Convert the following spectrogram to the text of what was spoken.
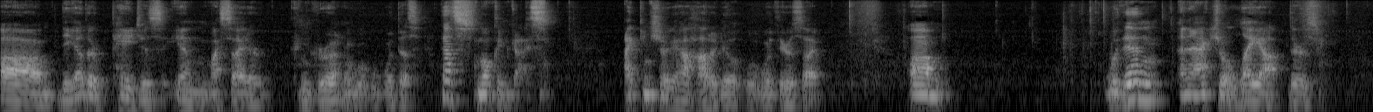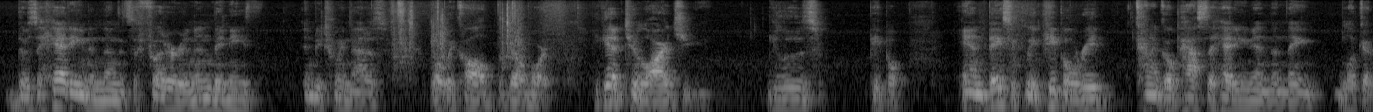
Um, the other pages in my site are congruent with this. That's smoking, guys. I can show you how, how to do it with your site. Um, within an actual layout, there's there's a heading and then there's a footer and then beneath in between that is what we call the billboard. You get it too large, you, you lose people. And basically people read, kind of go past the heading and then they look at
